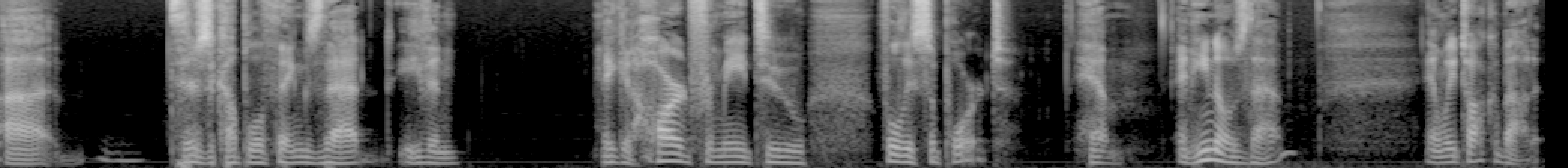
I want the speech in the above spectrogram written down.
Uh, there's a couple of things that even make it hard for me to fully support him. And he knows that. And we talk about it.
